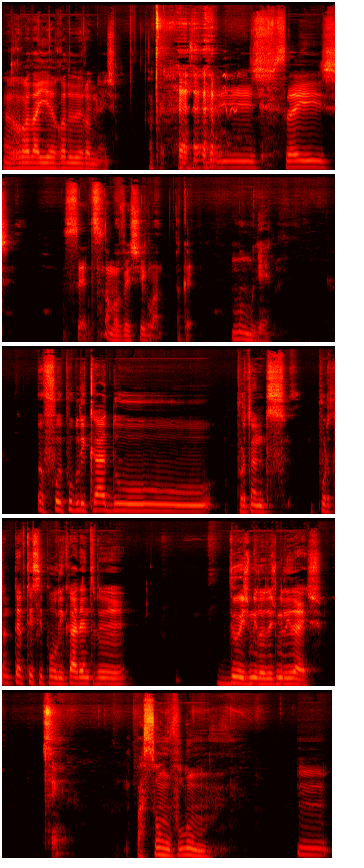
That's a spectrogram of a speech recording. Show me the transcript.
A roda aí a roda de Euromilhões. Ok. 6, 6, Sete. Só uma vez chego lá. Ok. Uma mulher. Foi publicado. Portanto, portanto, deve ter sido publicado entre 2000 a 2010. Sim. Passou um volume. Hum,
